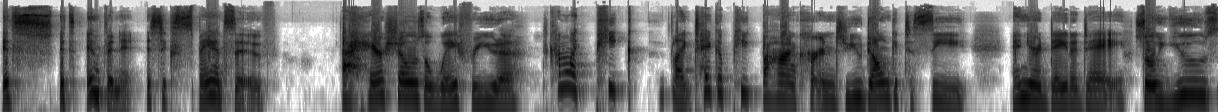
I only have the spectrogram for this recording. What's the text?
it's it's infinite, it's expansive. A hair show is a way for you to, kind of like peek, like take a peek behind curtains you don't get to see in your day to day. So use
